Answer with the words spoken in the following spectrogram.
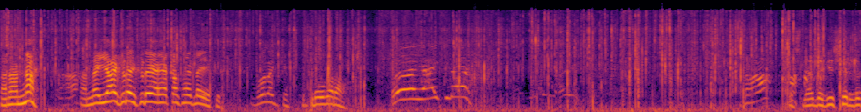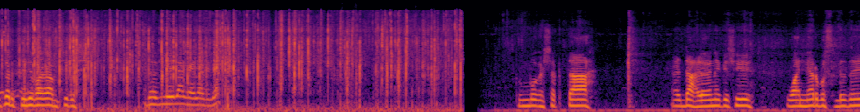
आणि अण्णा अण्णा या इकडे इकडे या, एका साईडला या इकडे. बोला इकडे उभा राहा हो, या इकडं. कसल्या दगी शिरड चरते ते बघा आमची कशी. दगले लागायला लागले तुम्ही बघू शकता या डाळ्याने कशी वाण्यावर बसलं ते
